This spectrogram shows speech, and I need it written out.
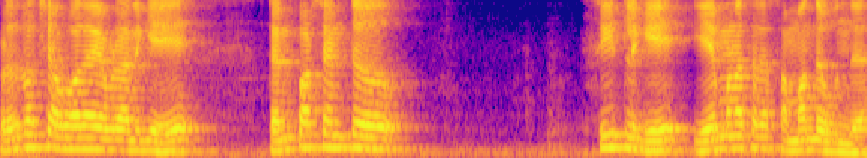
ప్రతిపక్ష హోదా ఇవ్వడానికి టెన్ పర్సెంట్ సీట్లకి ఏమైనా సరే సంబంధం ఉందా?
